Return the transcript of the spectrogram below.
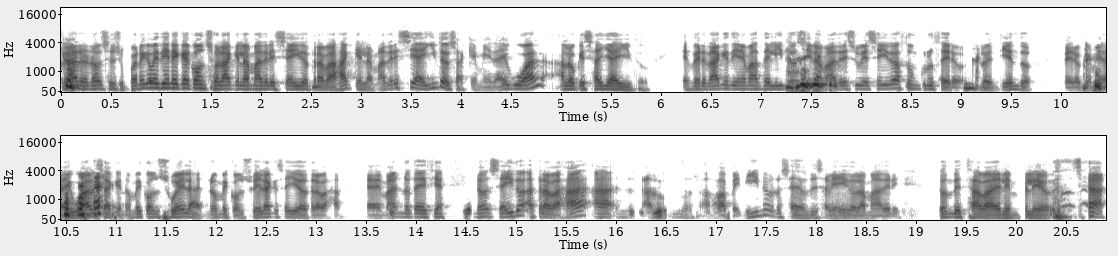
claro, no, se supone que me tiene que consolar que la madre se ha ido a trabajar, que la madre se ha ido, o sea, que me da igual a lo que se haya ido. Es verdad que tiene más delitos si la madre se hubiese ido a hacer un crucero, lo entiendo, pero que me da igual, o sea, que no me consuela, no me consuela que se haya ido a trabajar. Y además no te decían, no, se ha ido a trabajar a, a los, a los Apeninos, no sé dónde se había ido la madre, dónde estaba el empleo, o sea,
